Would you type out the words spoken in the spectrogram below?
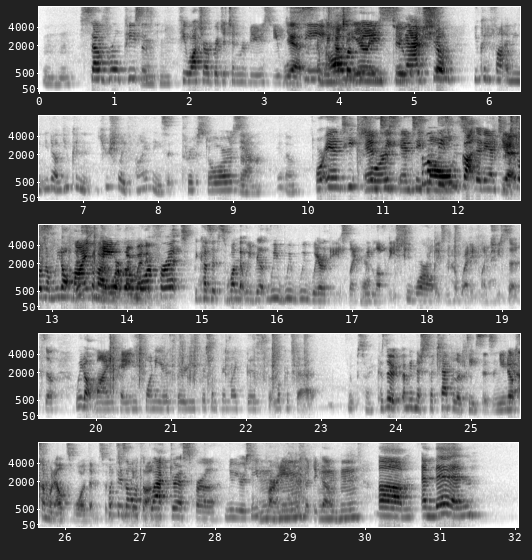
Mm-hmm. several pieces. Mhm. If you watch our Bridgerton reviews, you will Yes, see and we all have the of earrings these too. in but action. You can find. I mean, you know, you can usually find these at thrift stores. Yeah. And, you know, or antique stores. antique antique Some malls. of these we've gotten at antique Yes. stores, and we don't This mind paying a little more for it because it's one that we re- we, we we wear these. Like we love these. She wore all these in her wedding, like she said. So we don't mind paying twenty or thirty for something like this. But look at that. Oops, sorry. Because they're. I mean, they're spectacular pieces, and you know Yeah. someone else wore them. So Put these really on with fun. a black dress for a New Year's Eve party, and Mhm, you're good to go. mhm. Um, and then.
